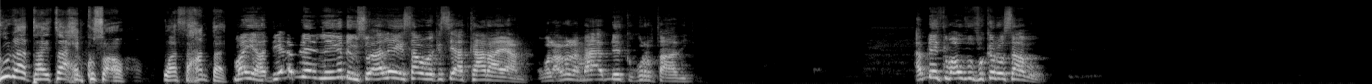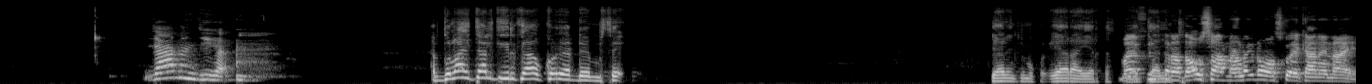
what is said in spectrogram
you are tahay saaxiib ku soco waa saxan tahay. Maya haddii update liiga dhigo su'aalahayga saa way ka sii adkaanayaan walax maxaa updateka ku rabtaa adi updateka ma ufu fakaroo saabo? Jaalanjiga cabdullaahi jaaldigirka ku yardhe mise? Ma ku ciyaaraya yarkas ma haddaa u annagna waan isku ekaanaynaaye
